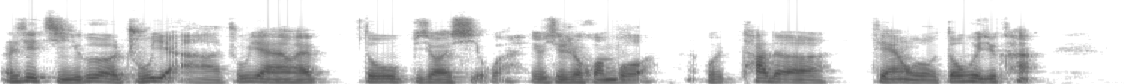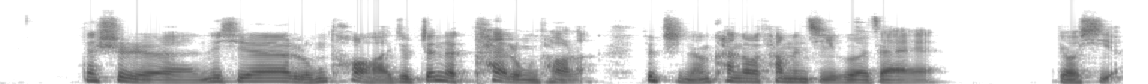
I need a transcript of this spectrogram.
而且几个主演啊，主演我还都比较喜欢，尤其是黄渤，我他的电影我都会去看。但是那些龙套啊，就真的太龙套了，就只能看到他们几个在飙戏。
